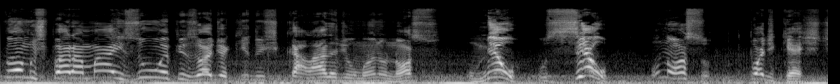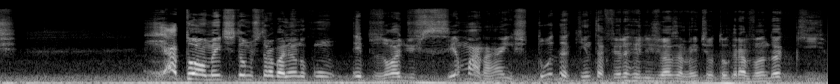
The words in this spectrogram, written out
Vamos para mais um episódio aqui do Escalada de Humano nosso, o meu, o seu, o nosso podcast. E atualmente estamos trabalhando com episódios semanais. Toda quinta-feira, religiosamente, eu estou gravando aqui.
